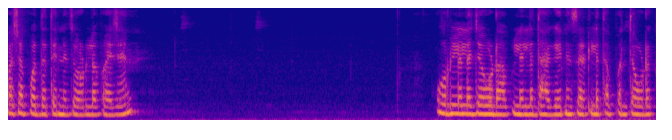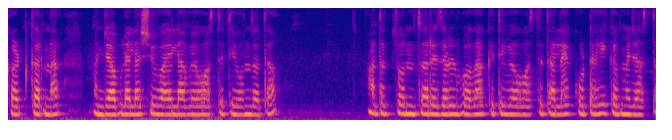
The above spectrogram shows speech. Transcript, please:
कशा पद्धतीने जोडलं पाहिजे? उरलेलं जेवढं आपल्याला धाग्याने सटले तर आपण तेवढं कट करणार. म्हणजे आपल्याला शिवायला व्यवस्थित येऊन जातं. आता चोनचा रिझल्ट बघा किती व्यवस्थित आला आहे कुठंही कमी जास्त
